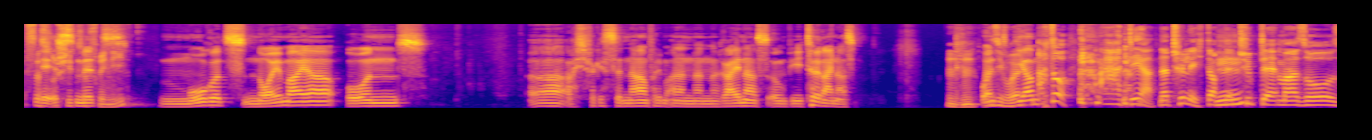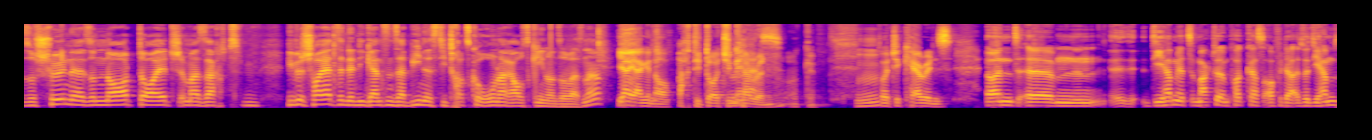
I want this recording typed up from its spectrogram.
Ist das Der so ist mit Schizophrenie? Moritz Neumeier und äh, ach, ich vergesse den Namen von dem anderen. Reiners irgendwie. Till Reiners. Mhm. Weiß ich, Und die haben, Ach so, ah, der, natürlich. Doch, der Mhm. Typ, der immer so, so schöne, so norddeutsch immer sagt, wie bescheuert sind denn die ganzen Sabines, die trotz Corona rausgehen und sowas, ne? ja, ja, genau. Ach, die deutsche Yes. Karen. Okay. Deutsche Karens. Und ähm, äh, die haben jetzt im aktuellen Podcast auch wieder, also die haben,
